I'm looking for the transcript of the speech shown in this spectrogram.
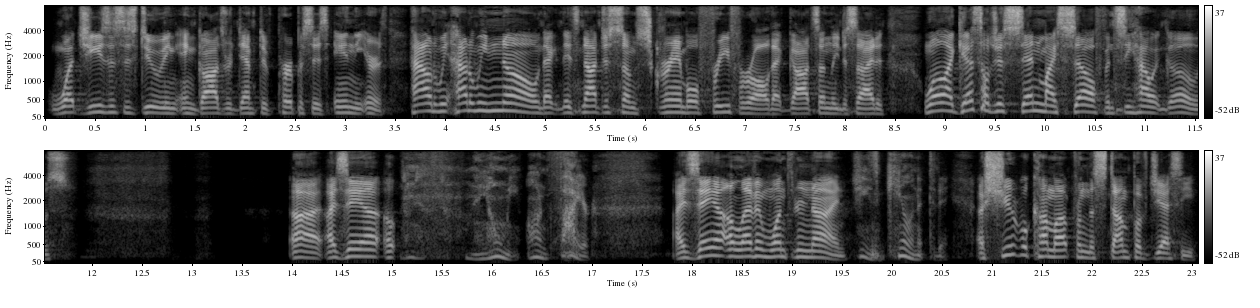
what Jesus is doing and God's redemptive purposes in the earth. How do we, how do we know that it's not just some scramble free for all that God suddenly decided, well, I guess I'll just send myself and see how it goes? Uh, Isaiah, oh, Naomi on fire. Isaiah 11, 1 through 9. She's killing it today. A shoot will come up from the stump of Jesse.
